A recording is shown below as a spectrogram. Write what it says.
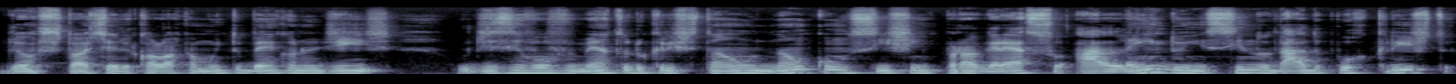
John Stott ele coloca muito bem quando diz: o desenvolvimento do cristão não consiste em progresso além do ensino dado por Cristo,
